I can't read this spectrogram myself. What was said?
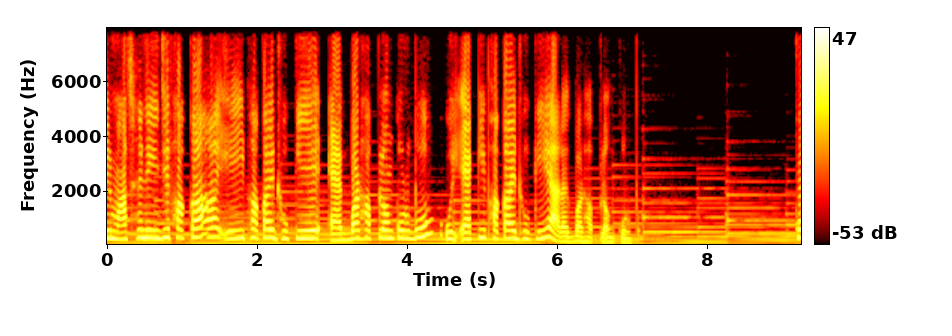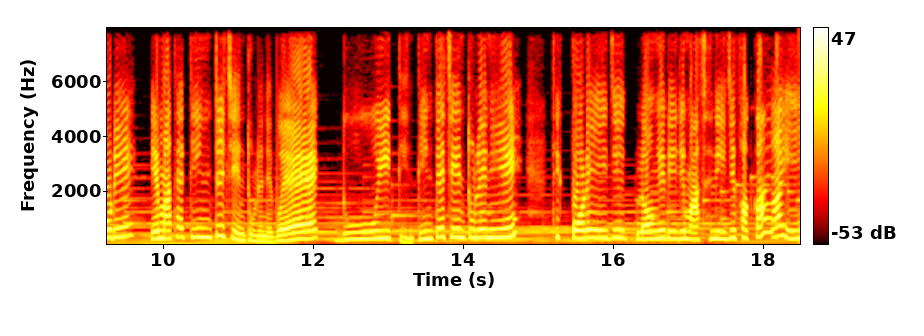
এর মাঝখানে এই যে ফাঁকা, এই ফাঁকায় ঢুকিয়ে একবার হাফ লং করব, ওই একই ফাঁকায় ঢুকিয়ে আর একবার হাফ লং করব। করে এর মাথায় তিনটে চেন তুলে নেব, এক, দুই, তিন, তিনটে চেন তুলে নিয়ে ঠিক পরে এই যে লং এর এই যে মাঝখানে এই যে ফাঁকা এই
